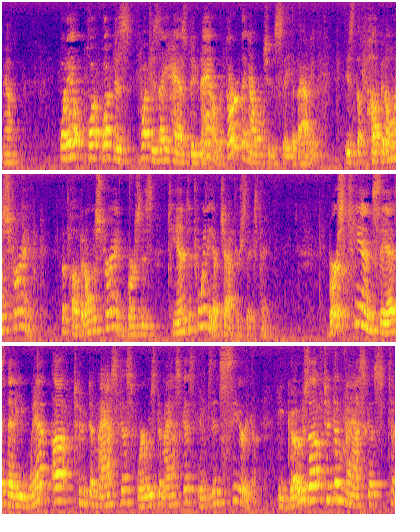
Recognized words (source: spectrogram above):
Now, what else? What, what does what does Ahaz do now? The third thing I want you to see about him is the puppet on a string. The puppet on a string, verses 10 to 20 of chapter 16. Verse 10 says that he went up to Damascus. Where was Damascus? It was in Syria. He goes up to Damascus to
